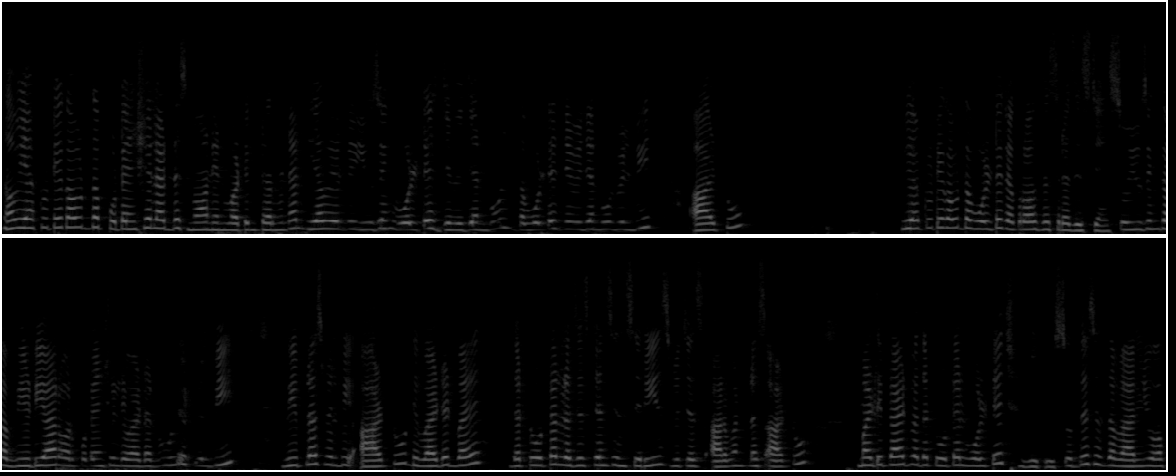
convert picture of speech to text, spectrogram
now we have to take out the potential at this non-inverting terminal. Here we will be using voltage division rule. The voltage division rule will be R2. We have to take out the voltage across this resistance. So using the VDR or potential divider rule, it will be V plus will be R2 divided by the total resistance in series which is R1 plus R2 multiplied by the total voltage V2. So this is the value of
